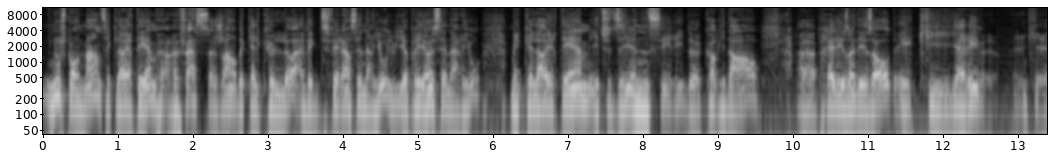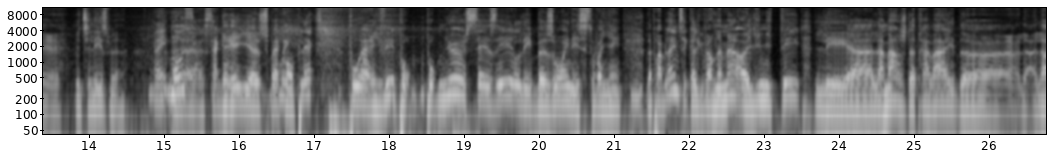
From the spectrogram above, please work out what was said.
Nous, ce qu'on demande, c'est que la RTM refasse ce genre de calcul-là avec différents scénarios. Lui, il a pris un scénario, mais que la RTM étudie une série de corridors euh, près les uns des autres et qui arrive, qui euh, utilise euh, Oui, moi aussi. euh, sa grille euh, super Oui. complexe pour arriver, pour, pour mieux saisir les besoins des citoyens. Le problème, c'est que le gouvernement a limité les, euh, la marge de travail de euh, la, la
